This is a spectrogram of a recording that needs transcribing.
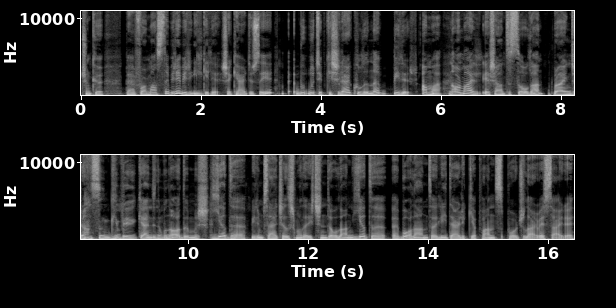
Çünkü performansla birebir ilgili şeker düzeyi. Bu, bu tip kişiler kullanabilir ama normal yaşantısı olan Brian Johnson gibi kendini bunu adamış ya da bilimsel çalışmalar içinde olan ya da e, bu alanda liderlik yapan sporcular vesaire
